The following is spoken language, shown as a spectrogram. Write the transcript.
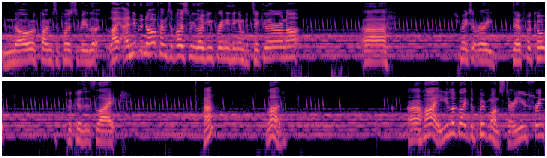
know if I'm supposed to be look like I never know if I'm supposed to be looking for anything in particular or not. Uh which makes it really difficult because it's like Huh? Blood. Uh hi, you look like the poop monster. Are you friend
